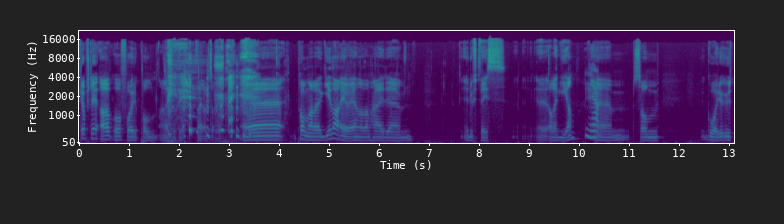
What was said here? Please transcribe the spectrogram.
Kroppslig av og for pollenallergikere. Der, altså. Eh, pollenallergi da er jo en av de her um, luftveisallergiene Ja. um, som går jo ut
